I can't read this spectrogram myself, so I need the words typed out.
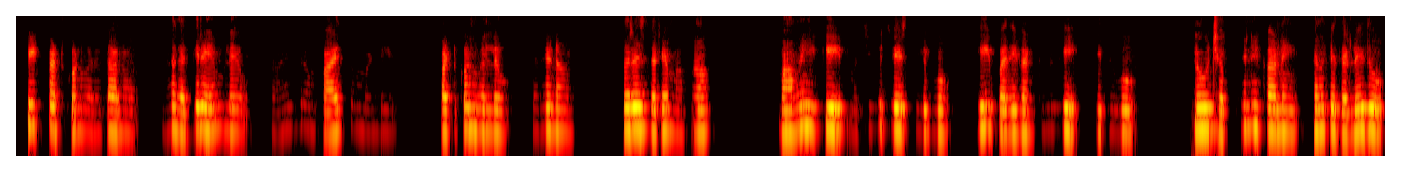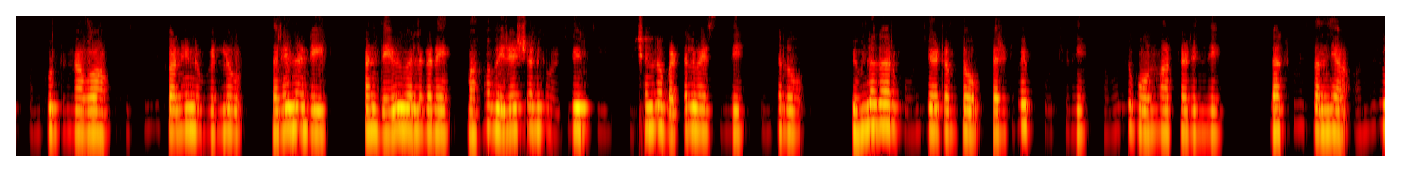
స్పీడ్ పట్టుకొని వెళ్తాను. నా దగ్గర ఏం లేవు. సాయంత్రం పాయసం వండి పట్టుకొని వెళ్ళు. సరేనా? సరే సరే మహా! మామయ్యకి మజ్జిగ చేసి ఇవ్వు. ఈ పది గంటలకి ఇవ్వు. నువ్వు చెప్తేనే కానీ తనకి తెలీదు అనుకుంటున్నావా? ఇస్తుంది కానీ నువ్వెళ్ళు. సరేనండి అని దేవి వెళ్ళగానే మహా వీరేశానికి మజ్జిగ ఇచ్చి మిషన్లో బట్టలు వేసింది. ఇంతలో విమలగారు ఫోన్ చేయడంతో పెరటివైపు కూర్చుని నవ్వుతూ ఫోన్ మాట్లాడింది. లక్ష్మి, సంధ్య అందరూ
